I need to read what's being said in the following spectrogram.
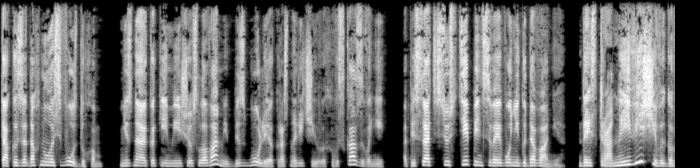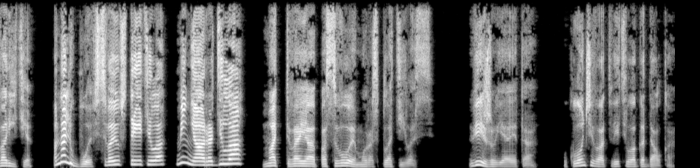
так и задохнулась воздухом, не зная, какими еще словами, без более красноречивых высказываний, описать всю степень своего негодования. Да и странные вещи вы говорите. Она любовь свою встретила, меня родила. Мать твоя по-своему расплатилась. Вижу я это, уклончиво ответила гадалка.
